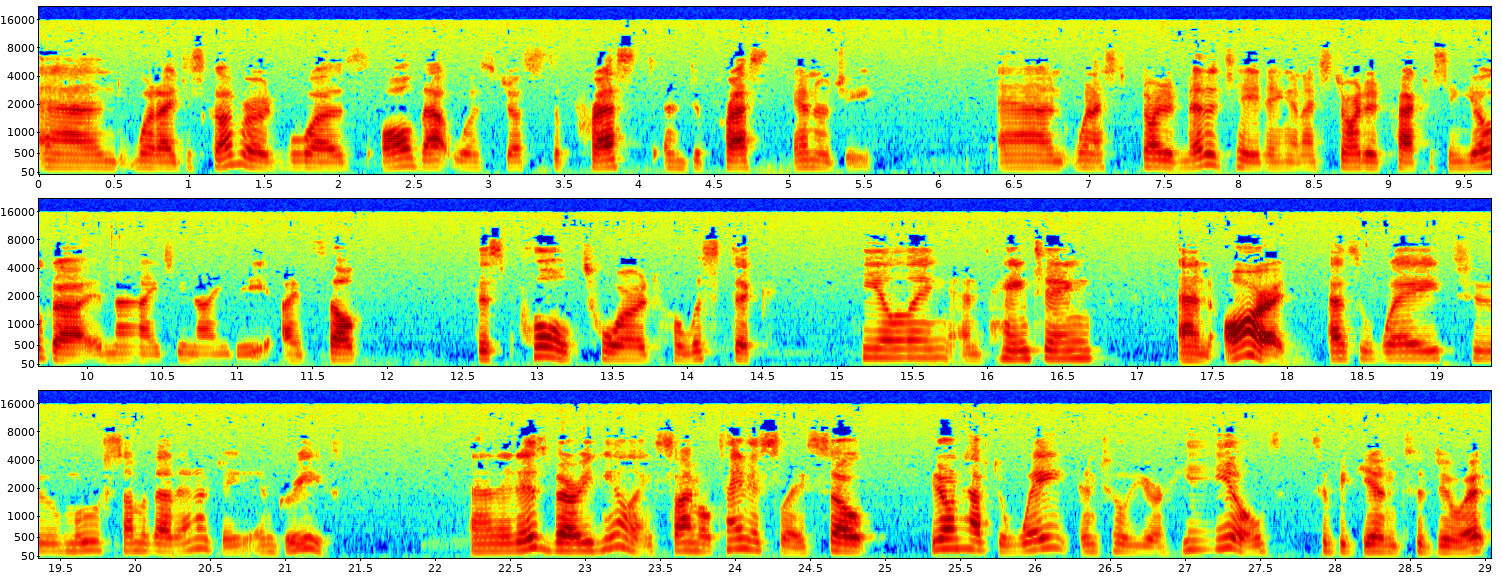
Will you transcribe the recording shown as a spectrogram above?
and what I discovered was all that was just suppressed and depressed energy. And when I started meditating and I started practicing yoga in 1990, I felt this pull toward holistic healing and painting and art as a way to move some of that energy and grief. And it is very healing simultaneously. So you don't have to wait until you're healed to begin to do it,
